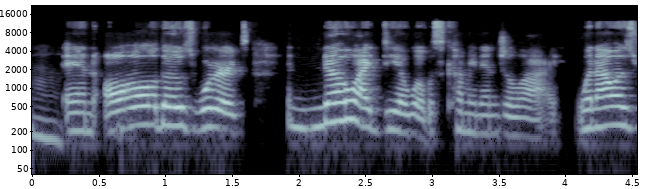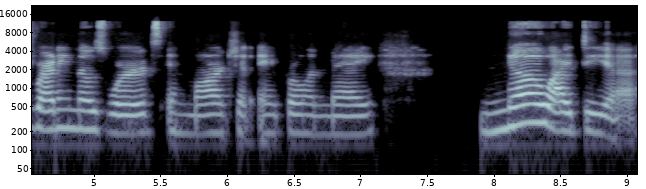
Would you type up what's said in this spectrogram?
Mm. And all those words, and no idea what was coming in July. When I was writing those words in March and April and May, no idea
